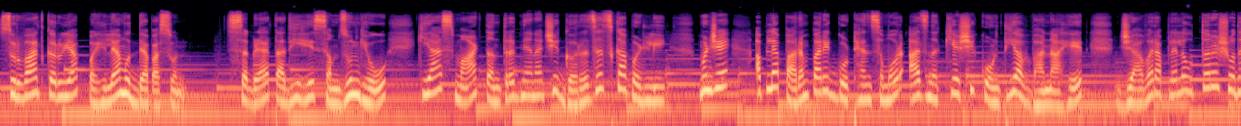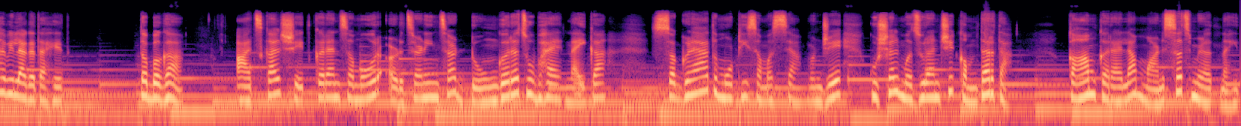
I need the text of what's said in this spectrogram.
सुरुवात करूया पहिल्या मुद्द्यापासून. सगळ्यात आधी हे समजून घेऊ की या स्मार्ट तंत्रज्ञानाची गरजच का पडली? म्हणजे आपल्या पारंपरिक गोठ्यांसमोर आज नक्की अशी कोणती आव्हानं आहेत ज्यावर आपल्याला उत्तरं शोधावी लागत आहेत? तर बघा आजकाल शेतकऱ्यांसमोर अडचणींचा डोंगरच उभा आहे नाही का? सगळ्यात मोठी समस्या म्हणजे कुशल मजुरांची कमतरता. काम करायला माणसंच मिळत नाहीत.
